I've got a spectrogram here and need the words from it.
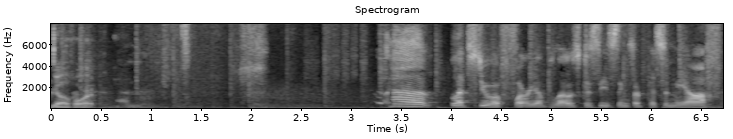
Go for it. Uh, let's do a flurry of blows because these things are pissing me off.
